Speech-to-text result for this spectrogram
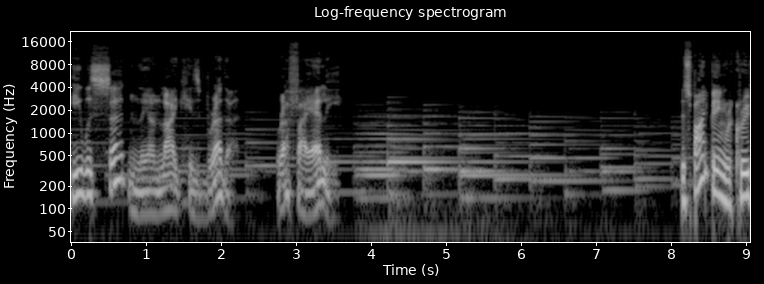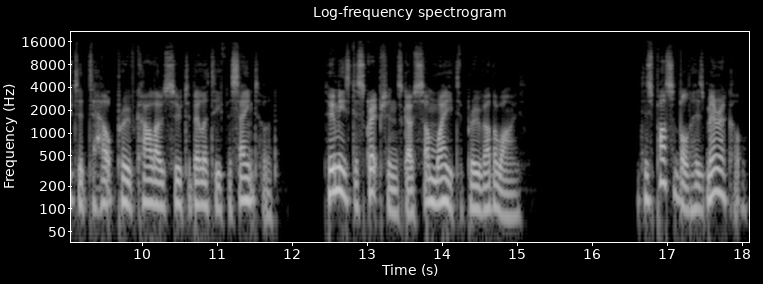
He was certainly unlike his brother, Raffaele. Despite being recruited to help prove Carlo's suitability for sainthood, Toomey's descriptions go some way to prove otherwise. It is possible his miracle,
